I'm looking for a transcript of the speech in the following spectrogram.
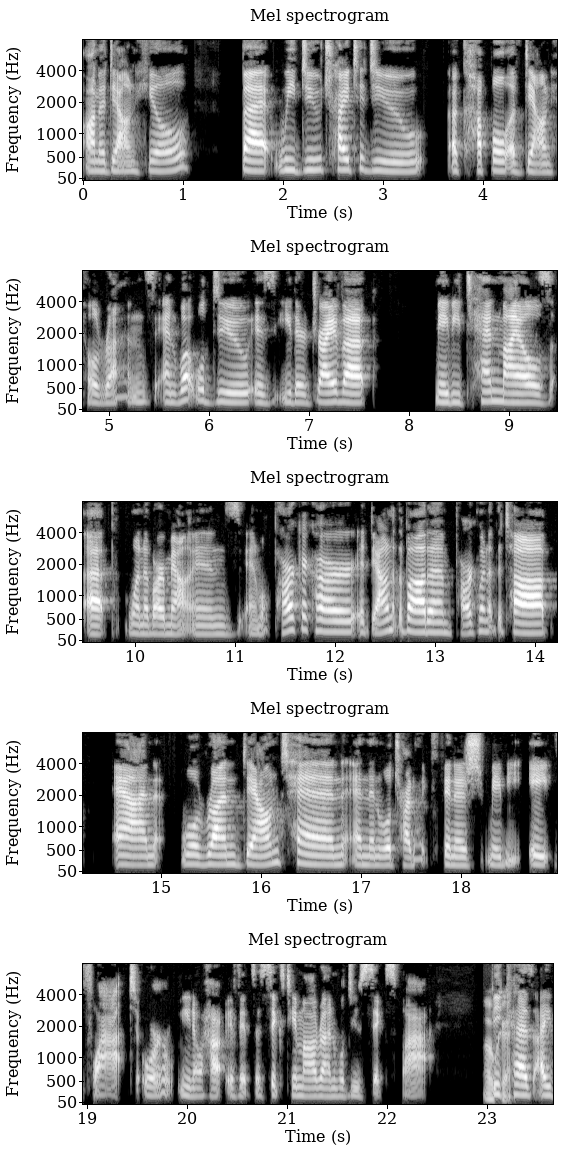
on a downhill, but we do try to do a couple of downhill runs. And what we'll do is either drive up maybe 10 miles up one of our mountains and we'll park a car down at the bottom, park one at the top, and we'll run down 10 and then we'll try to like finish maybe eight flat or you know how if it's a 16 mile run we'll do six flat okay because i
